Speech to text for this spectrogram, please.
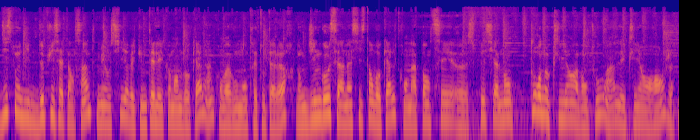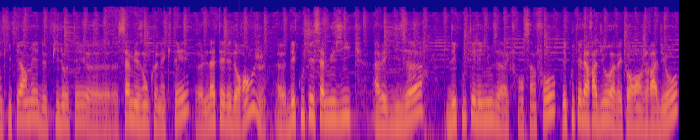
disponible depuis cette enceinte mais aussi avec une télécommande vocale hein, qu'on va vous montrer tout à l'heure. Donc Jingo c'est un assistant vocal qu'on a pensé euh, spécialement pour nos clients avant tout, hein, les clients Orange. Donc il permet de piloter sa maison connectée, la télé d'Orange, d'écouter sa musique avec Deezer, d'écouter les news avec France Info, d'écouter la radio avec Orange Radio,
